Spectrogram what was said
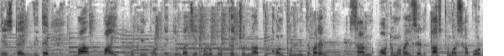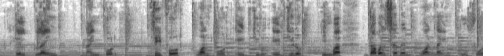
টেস্ট ড্রাইভ দিতে বা বাইক বুকিং করতে কিংবা যে কোনো তথ্যের জন্য আপনি কল করে নিতে পারেন সান অটোমোবাইলসের customer support helpline nine four three four one four eight zero eight zero কিংবা double seven one nine two four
